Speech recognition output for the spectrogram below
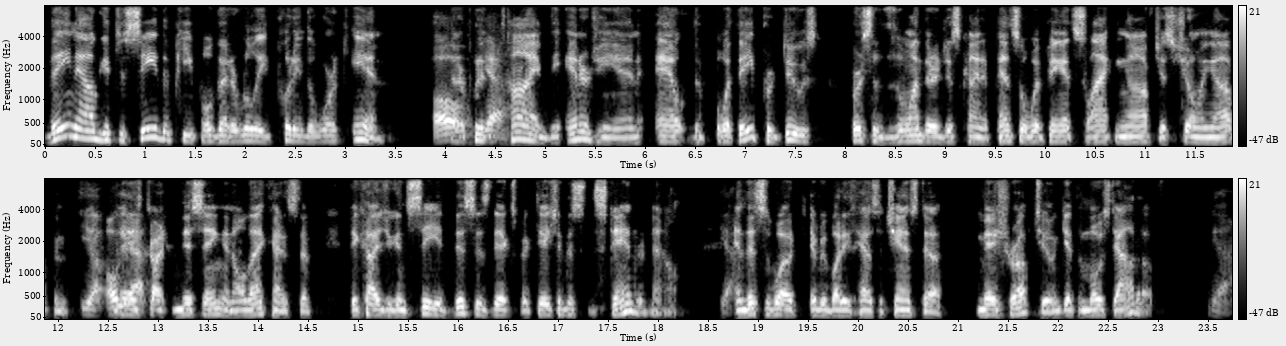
They now get to see the people that are really putting the work in, oh, that are oh, putting yeah. the time, the energy in, and the, what they produce versus the one that are just kind of pencil whipping it, slacking off, just showing up, and yeah, oh yeah, they start missing and all that kind of stuff because you can see this is the expectation, this is the standard now, yeah, and this is what everybody has a chance to measure up to and get the most out of. Yeah.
